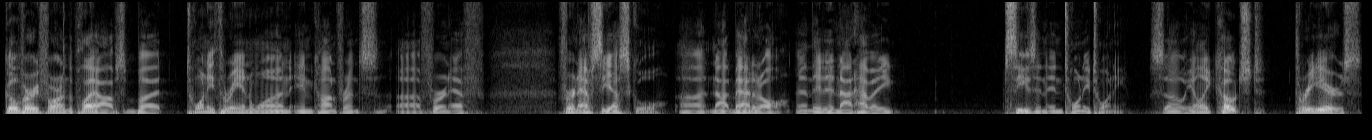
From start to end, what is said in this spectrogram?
go very far in the playoffs, but 23 and one in conference uh, for an F for an FCS school, uh, not bad at all. And they did not have a season in 2020, so he only coached three years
